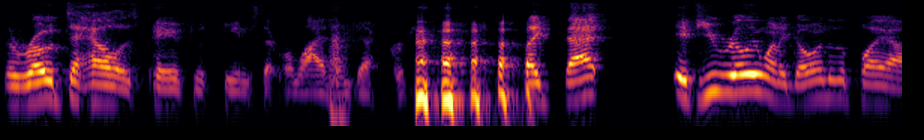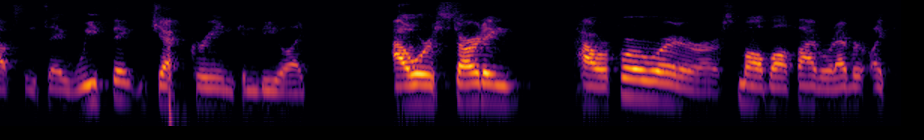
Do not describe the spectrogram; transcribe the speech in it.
The road to hell is paved with teams that relied on Jeff Green. like that, if you really want to go into the playoffs and say we think Jeff Green can be like our starting power forward or our small ball five or whatever, like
